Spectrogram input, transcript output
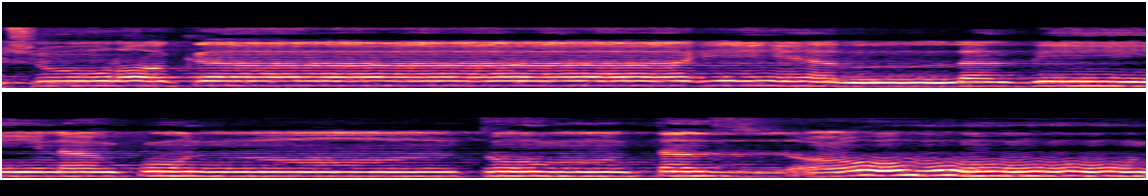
شُرَكَائِيَ الَّذِينَ كُنتُمْ تَزْعُمُونَ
